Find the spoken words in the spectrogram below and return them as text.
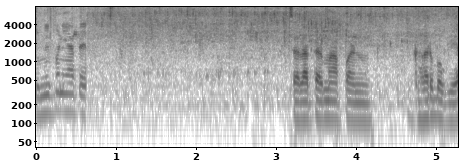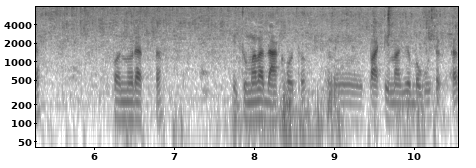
तुम्ही पण यात चला तर मग आपण घर बघूया. पनोऱ्यात मी तुम्हाला दाखवतो. तुम्ही पाठीमागे बघू शकतात.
